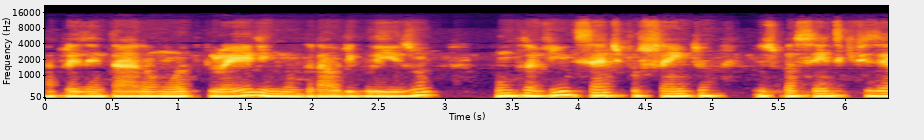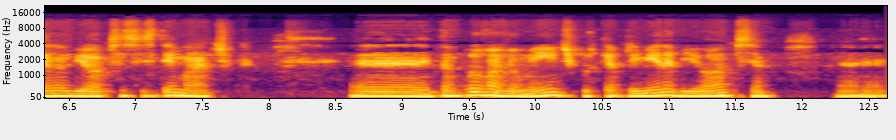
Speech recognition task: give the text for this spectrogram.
apresentaram um upgrading no grau de Gleason contra 27% dos pacientes que fizeram biópsia sistemática. É, então, provavelmente, porque a primeira biópsia é,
